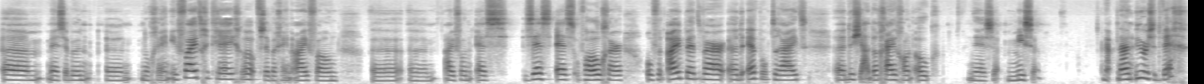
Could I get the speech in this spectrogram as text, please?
Um, mensen hebben uh, nog geen invite gekregen of ze hebben geen iPhone, uh, um, iPhone S 6S of hoger of een iPad waar uh, de app op draait. dus ja, dan ga je gewoon ook mensen missen. Nou, na een uur is het weg.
